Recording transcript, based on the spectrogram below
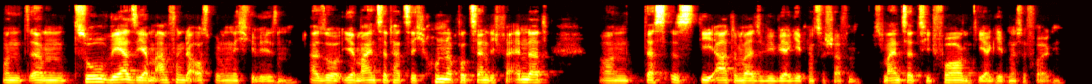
und ähm, so wäre sie am Anfang der Ausbildung nicht gewesen. Also ihr Mindset hat sich hundertprozentig verändert und das ist die Art und Weise, wie wir Ergebnisse schaffen. Das Mindset zieht vor und die Ergebnisse folgen.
